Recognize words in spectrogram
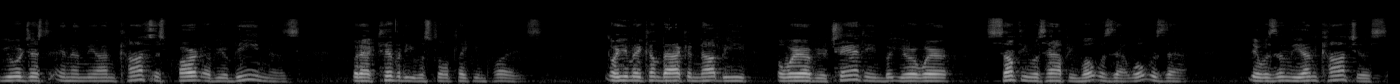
You were just in, in the unconscious part of your beingness, but activity was still taking place. Or you may come back and not be aware of your chanting, but you're aware something was happening. What was that? What was that? it was in the unconscious,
